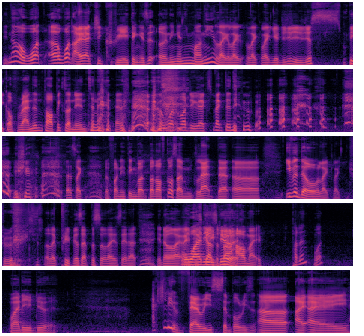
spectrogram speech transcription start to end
you know what uh, what are you actually creating? Is it earning any money? Like like like like you, you just speak of random topics on the internet and what what do you expect to do that's like the funny thing but but of course i'm glad that uh even though like like true like previous episode i said that you know like Well, i why do you discussed about it? how my pardon what why do you do it actually a very simple reason. Uh, I I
